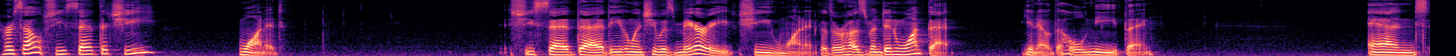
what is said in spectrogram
herself, she said that she wanted. She said that even when she was married, she wanted because her husband didn't want that, you know, the whole need thing. And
